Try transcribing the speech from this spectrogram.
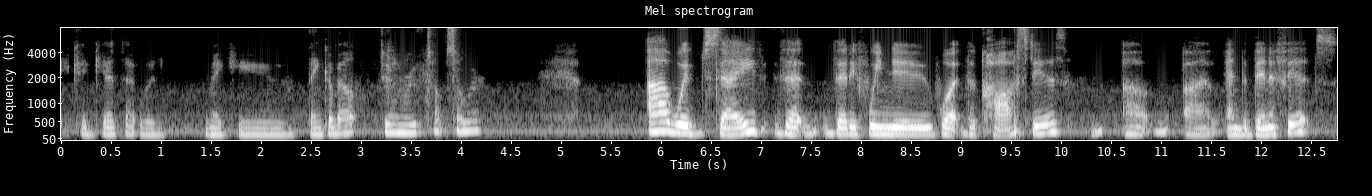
you could get that would make you think about doing rooftop solar? I would say that that if we knew what the cost is uh, uh, and the benefits,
